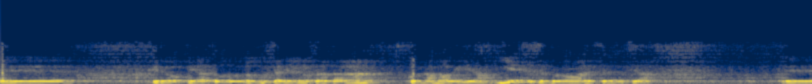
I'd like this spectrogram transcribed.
eh, creo que a todos nos gustaría que nos trataran con amabilidad. Y ese es el programa de excelencia. Eh,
